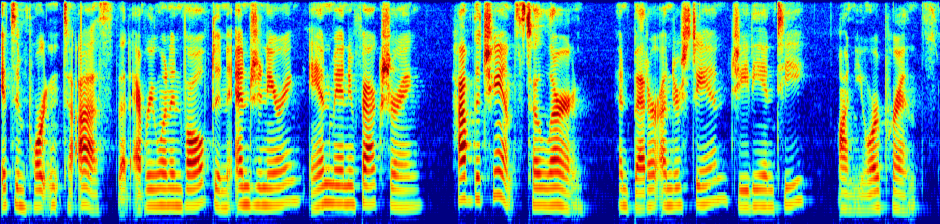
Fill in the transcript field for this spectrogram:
It's important to us that everyone involved in engineering and manufacturing have the chance to learn and better understand GD&T on your prints.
